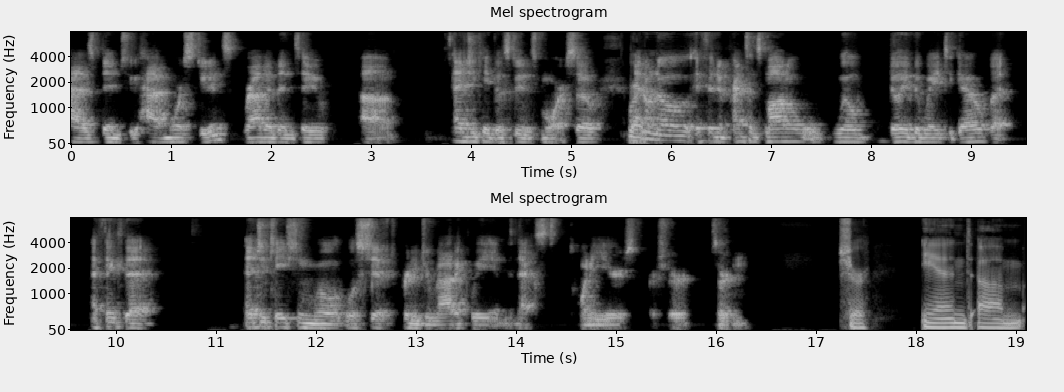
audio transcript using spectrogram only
has been to have more students rather than to um, educate those students more. So right. I don't know if an apprentice model will be the way to go, but I think that education will will shift pretty dramatically in the next 20 years for sure, certain. Sure. And um,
